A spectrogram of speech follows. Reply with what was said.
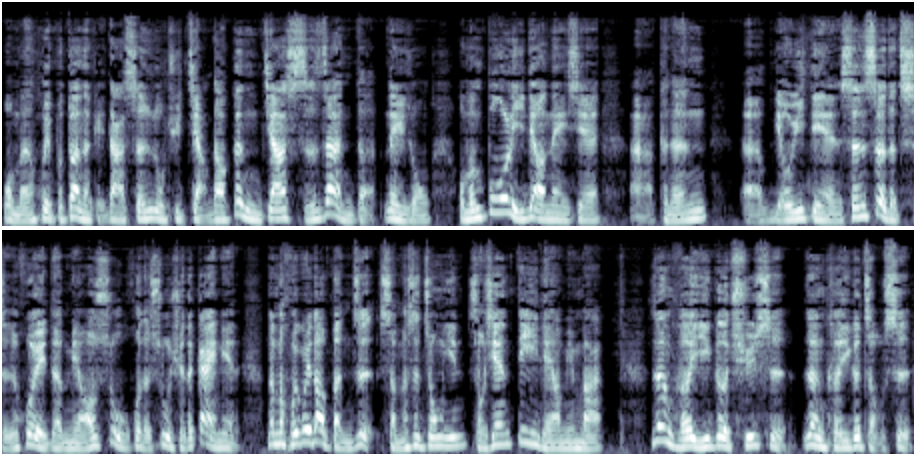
我们会不断的给大家深入去讲到更加实战的内容，我们剥离掉那些啊可能。呃，有一点深色的词汇的描述或者数学的概念。那么回归到本质，什么是中阴？首先，第一点要明白，任何一个趋势，任何一个走势，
